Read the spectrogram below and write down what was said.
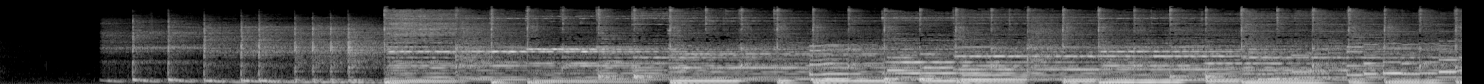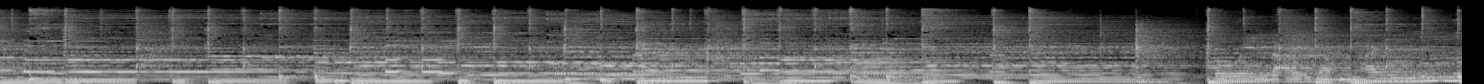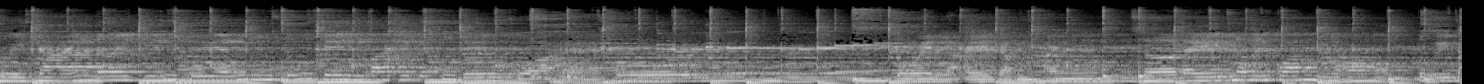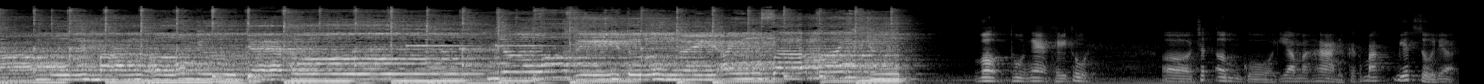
ngày gặp anh. Giờ đây nơi quán nhỏ tuổi ba mươi mang ở như trẻ thơ. Nhớ gì từ ngày anh xa mãi chung vâng thôi nghe thấy thôi ờ, chất âm của Yamaha thì các bác biết rồi đấy ạ.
